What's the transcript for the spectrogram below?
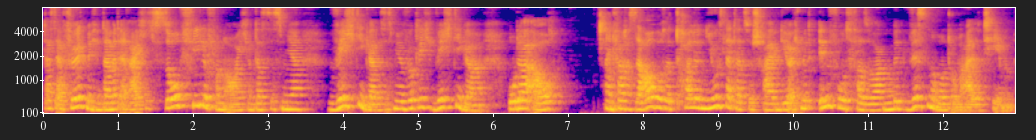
das erfüllt mich und damit erreiche ich so viele von euch und das ist mir wichtiger, das ist mir wirklich wichtiger. Oder auch einfach saubere, tolle Newsletter zu schreiben, die euch mit Infos versorgen, mit Wissen rund um alle Themen.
